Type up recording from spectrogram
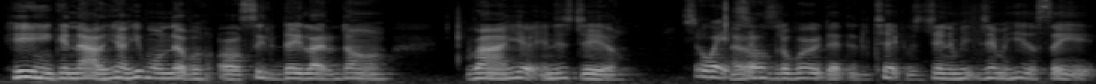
He ain't getting out of here. He won't never uh, see the daylight of dawn right here in this jail. So wait, And so, those are the words that the detective Jimmy Jimmy Hill said.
